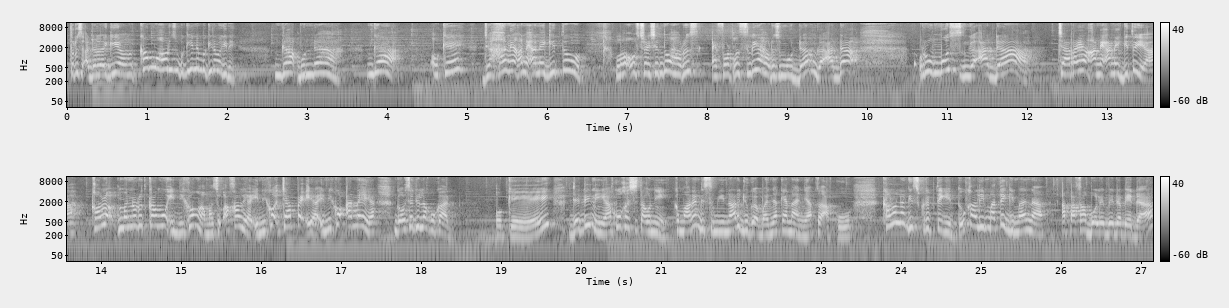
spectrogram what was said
Terus ada lagi yang kamu harus begini begini begini. Enggak bunda. Enggak. Oke, okay? jangan yang aneh-aneh gitu. Law of attraction tuh harus effortlessly, harus mudah, nggak ada rumus, nggak ada cara yang aneh-aneh gitu ya, kalau menurut kamu ini kok nggak masuk akal ya, ini kok capek ya, ini kok aneh ya, nggak usah dilakukan. Oke, jadi nih aku kasih tahu nih, kemarin di seminar juga banyak yang nanya ke aku, kalau lagi scripting itu kalimatnya gimana? Apakah boleh beda-beda?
